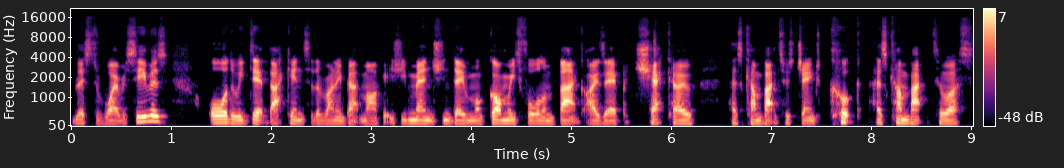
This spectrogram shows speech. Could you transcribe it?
list of wide receivers, or do we dip back into the running back market? As you mentioned, David Montgomery's fallen back. Isaiah Pacheco has come back to us. James Cook has come back to us.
